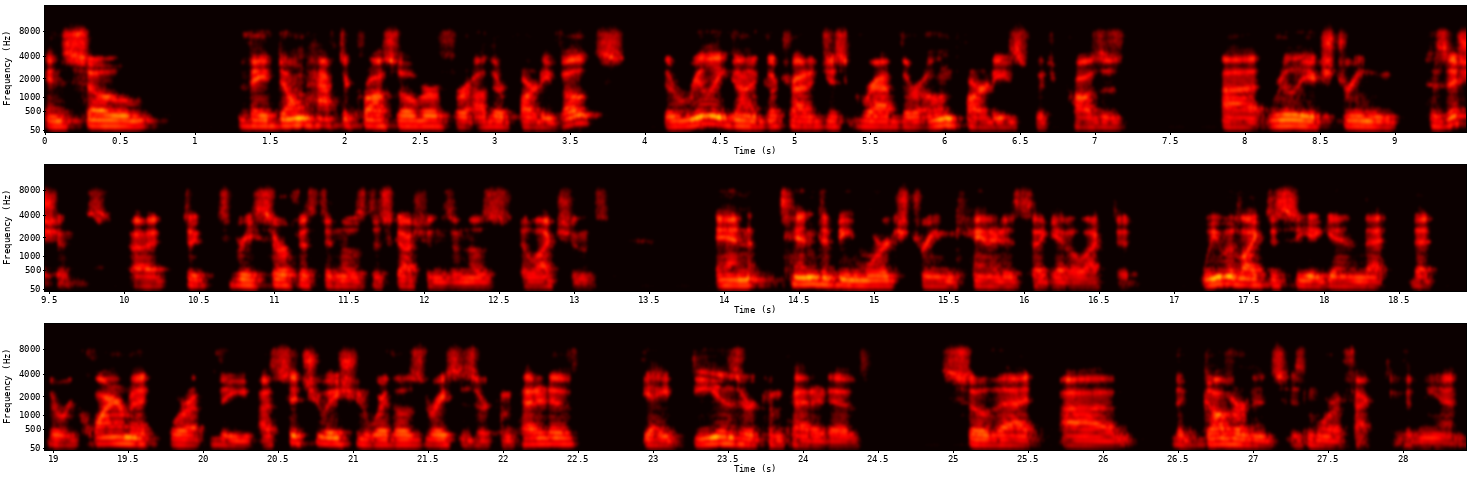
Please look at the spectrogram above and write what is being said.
And so they don't have to cross over for other party votes. They're really going to go try to just grab their own parties, which causes uh, really extreme positions uh, to, to resurfaced in those discussions and those elections and tend to be more extreme candidates that get elected. We would like to see again that that the requirement or the a situation where those races are competitive, the ideas are competitive, so that uh, the governance is more effective in the end.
